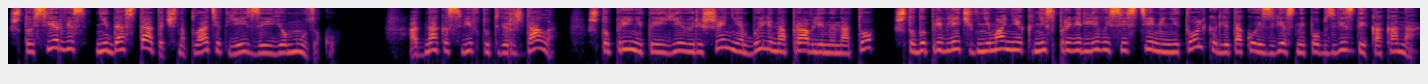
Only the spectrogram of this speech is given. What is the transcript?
что сервис недостаточно платит ей за ее музыку. Однако Свифт утверждала, что принятые ею решения были направлены на то, чтобы привлечь внимание к несправедливой системе не только для такой известной поп-звезды, как она,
